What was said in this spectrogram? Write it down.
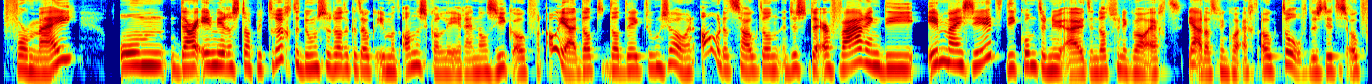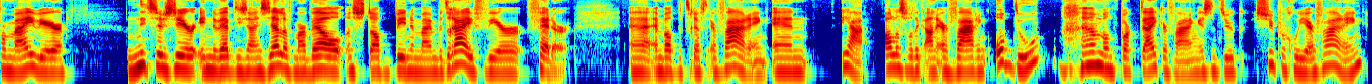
voor mij om daarin weer een stapje terug te doen, zodat ik het ook iemand anders kan leren. En dan zie ik ook van, oh ja, dat, dat deed ik toen zo. En oh, dat zou ik dan. Dus de ervaring die in mij zit, die komt er nu uit. En dat vind ik wel echt, ja, dat vind ik wel echt ook tof. Dus dit is ook voor mij weer niet zozeer in de webdesign zelf, maar wel een stap binnen mijn bedrijf weer verder. Uh, en wat betreft ervaring. En ja, alles wat ik aan ervaring opdoe, want praktijkervaring is natuurlijk super goede ervaring.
